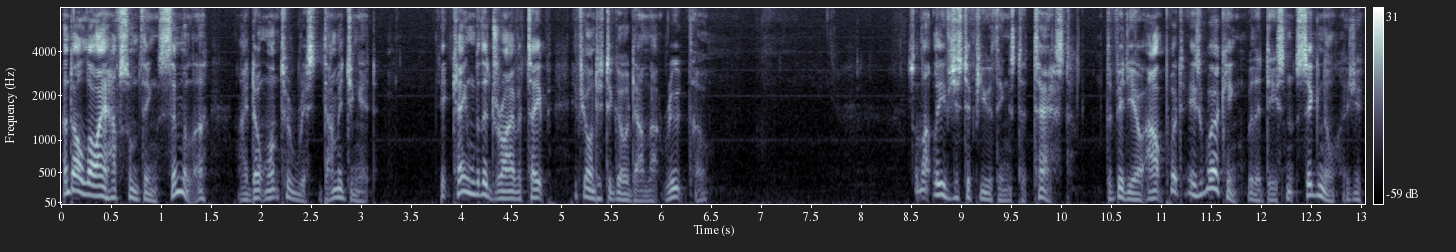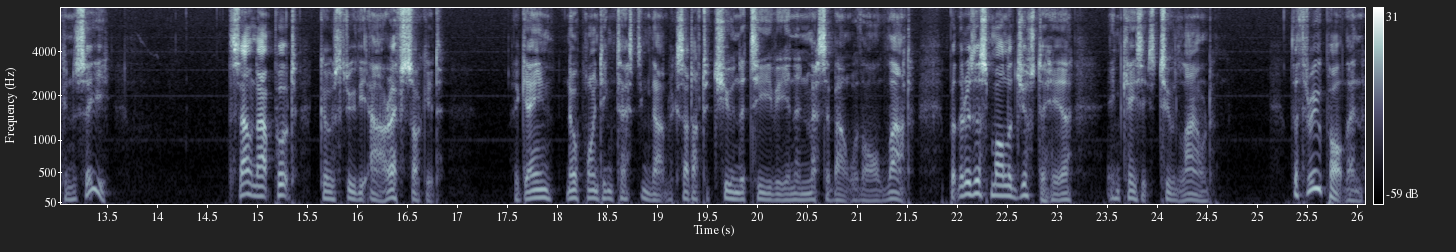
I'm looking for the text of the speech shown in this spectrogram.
and although I have something similar, I don't want to risk damaging it. It came with a driver tape if you wanted to go down that route though. So that leaves just a few things to test. The video output is working with a decent signal as you can see. The sound output goes through the RF socket. Again, no point in testing that because I'd have to tune the TV in and mess about with all that, but there is a small adjuster here in case it's too loud. The through port then,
